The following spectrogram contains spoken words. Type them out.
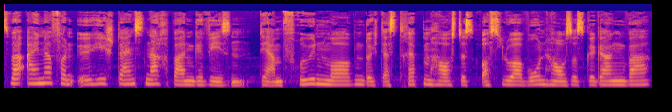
Es war einer von Öhisteins Nachbarn gewesen, der am frühen Morgen durch das Treppenhaus des Osloer Wohnhauses gegangen war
